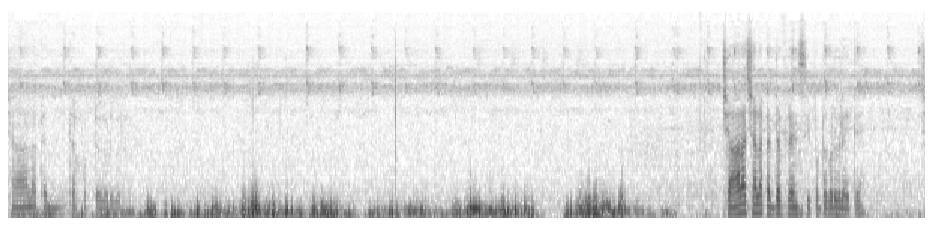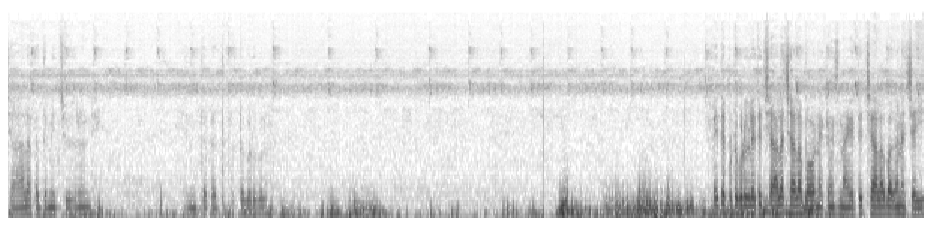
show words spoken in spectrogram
చాలా పెద్ద పుట్టగొడుగులు చాలా చాలా పెద్ద ఫ్రెండ్స్ ఈ పుట్టగొడుగులు అయితే చాలా పెద్ద మీరు చూడండి. ఎంత పెద్ద పుట్టగొడుగులు అయితే పుట్టగొడుగులు అయితే చాలా చాలా బాగున్నాయి ఫ్రెండ్స్ నాకైతే చాలా బాగా నచ్చాయి.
